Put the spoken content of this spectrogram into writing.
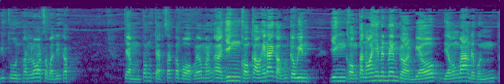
มิทูลพันรอดสวัสดีครับ แจ่มต้องจัดสักกระบอกแล้วมั้งอ่ายิงของเก่าให้ได้ก่อนคุณกวิน ยิงของตาน้อยให้แม่นๆก่อน เดี๋ยวเดี๋ยวว่างๆเดี๋ยวผมท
